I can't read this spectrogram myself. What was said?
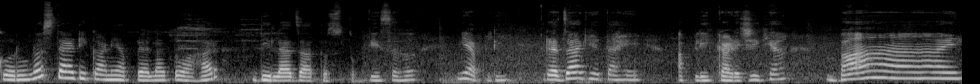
करूनच त्या ठिकाणी आपल्याला तो आहार दिला जात असतो. तीसह मी आपली रजा घेत आहे. आपली काळजी घ्या. Bye!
